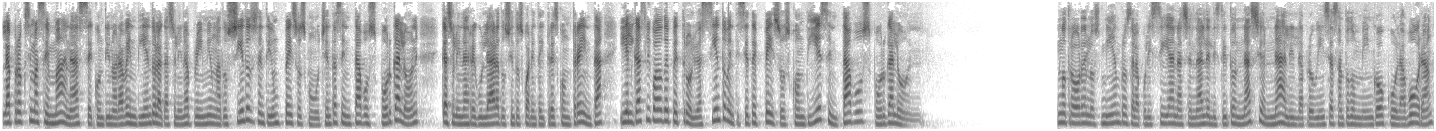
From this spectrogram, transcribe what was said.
la próxima semana se continuará vendiendo la gasolina premium a 261 pesos con 80 centavos por galón, gasolina regular a 243 con 30 y el gas licuado de petróleo a 127 pesos con 10 centavos por galón. En otro orden, los miembros de la Policía Nacional del Distrito Nacional y la provincia de Santo Domingo colaboran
